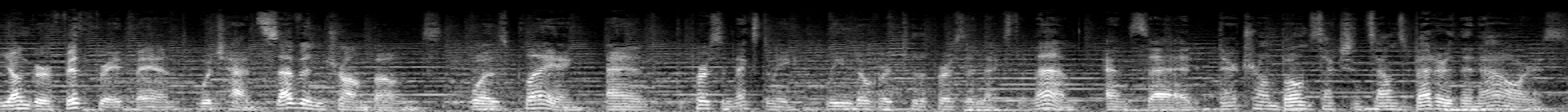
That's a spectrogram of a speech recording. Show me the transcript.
younger fifth grade band, which had seven trombones, was playing, and the person next to me leaned over to the person next to them and said, "Their trombone section sounds better than ours."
